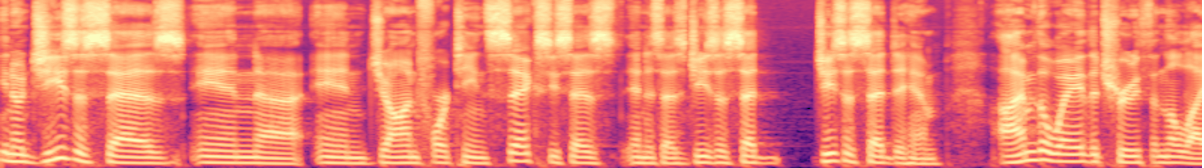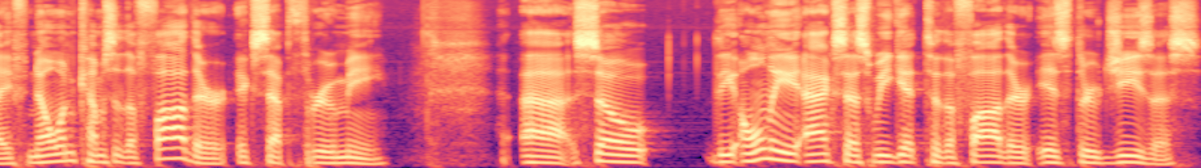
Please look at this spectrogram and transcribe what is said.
you know, Jesus says in uh, in John 14, 6, he says, and it says, Jesus said, Jesus said to him, I'm the way, the truth, and the life. No one comes to the Father except through me. Uh, so the only access we get to the Father is through Jesus.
